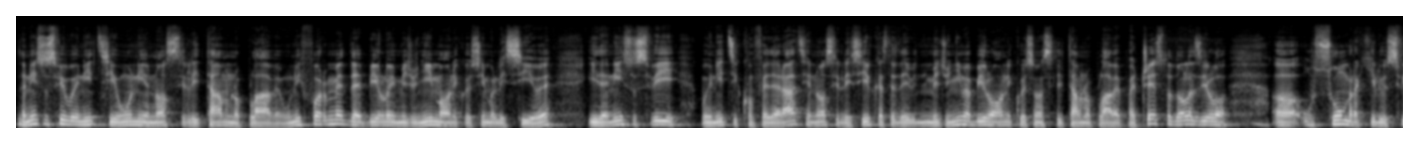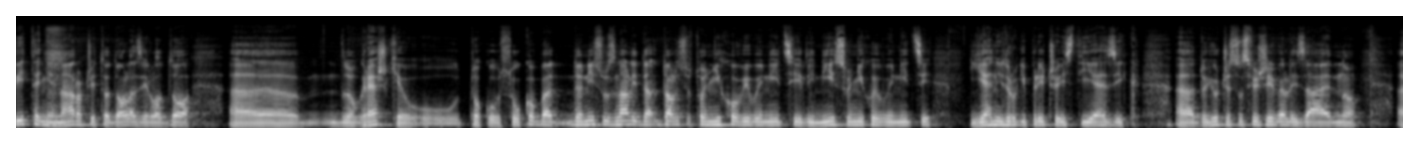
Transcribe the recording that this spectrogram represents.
Da nisu svi vojnici Unije nosili tamno plave uniforme, da je bilo i među njima oni koji su imali sive i da nisu svi vojnici konfederacije nosili sivkaste, da je među njima bilo oni koji su nosili tamno plave, pa je često dolazilo uh, u sumrak ili u svitanje, naročito dolazilo do uh, do greške u toku sukoba, da nisu znali da, da li su to njihovi vojnici ili nisu njihovi vojnici, jedni i drugi pričaju isti jezik, uh, do juče su svi živeli zajedno, uh,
